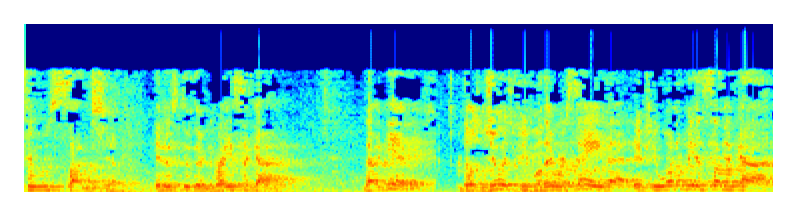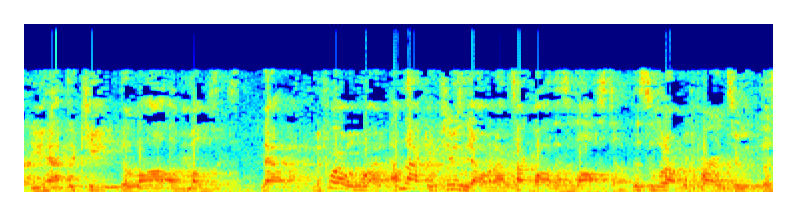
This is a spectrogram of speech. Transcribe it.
true sonship. It is through the grace of God. Now again, those Jewish people, they were saying that if you want to be a son of God, you have to keep the law of Moses. Now, before I move on, I'm not confusing y'all when I talk about all this law stuff. This is what I'm referring to, the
